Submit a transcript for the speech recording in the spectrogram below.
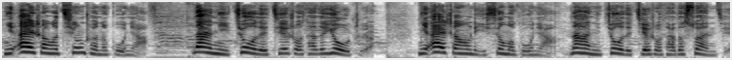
你爱上了清纯的姑娘，那你就得接受她的幼稚；你爱上了理性的姑娘，那你就得接受她的算计；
